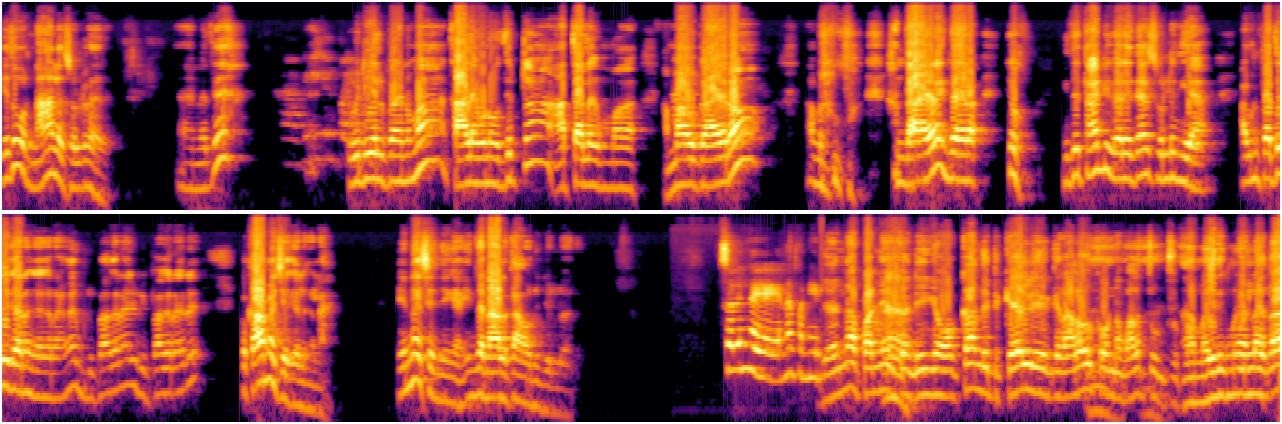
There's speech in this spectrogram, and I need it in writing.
ஏதோ ஒரு நாளை சொல்கிறாரு என்னது? விடியல் பயணமா? காலை உணவு திட்டம் ஆத்தாளு அம்மா அம்மாவுக்கு ஆயிரம் அப்புறம் அந்த ஆயிரம் இந்த ஆயிரம். யோ இதை தாண்டி வேற ஏதாவது சொல்லுங்கயா அப்படின்னு பத்திரிக்காரங்க கேட்குறாங்க இப்படி பார்க்குறாரு இப்படி பார்க்குறாரு இப்போ காமாட்சி கேளுங்களேன். என்ன செஞ்சீங்க? இந்த நாள் தான் அவருன்னு சொல்லுவார். சொல்லுங்க ஐயா என்ன பண்ணிருக்கீங்க? என்ன பண்ணிருக்க நீங்க உட்காந்துட்டு கேள்வி கேட்கிற அளவுக்கு உன்னை வளர்த்து விட்டுருக்கோம். ஆமாம் இதுக்கு முன்னாடி?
